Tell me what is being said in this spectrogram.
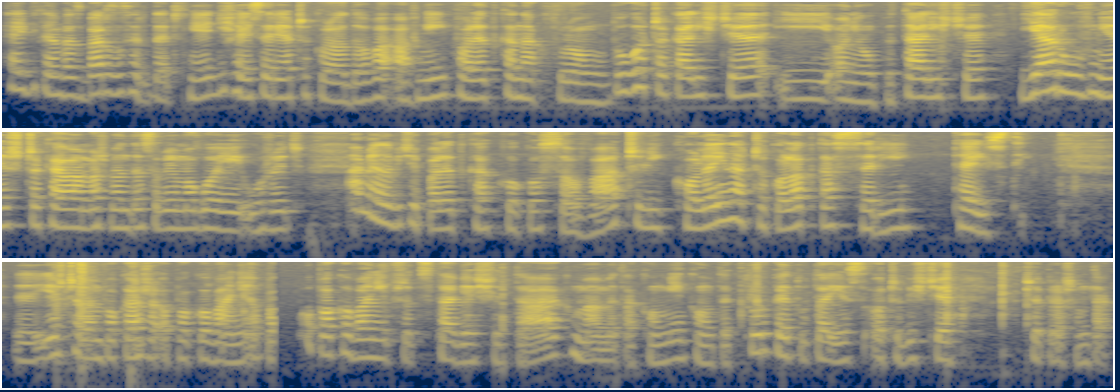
Hej, witam Was bardzo serdecznie. Dzisiaj seria czekoladowa, a w niej paletka, na którą długo czekaliście i o nią pytaliście. Ja również czekałam, aż będę sobie mogła jej użyć, a mianowicie paletka kokosowa, czyli kolejna czekoladka z serii Tasty. Y, Jeszcze Wam pokażę opakowanie. Opa- Opakowanie przedstawia się tak. Mamy taką miękką tekturkę. Tutaj jest oczywiście, przepraszam, tak.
